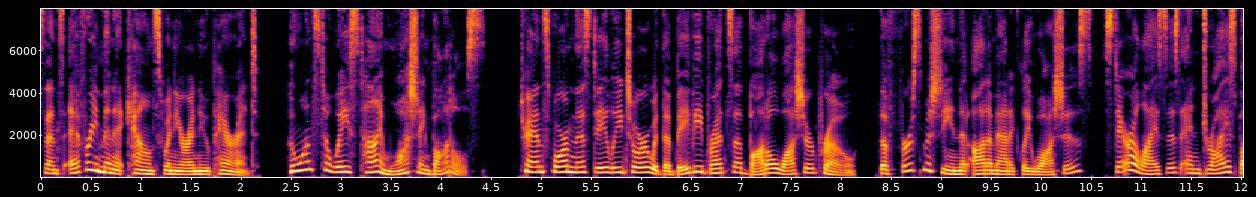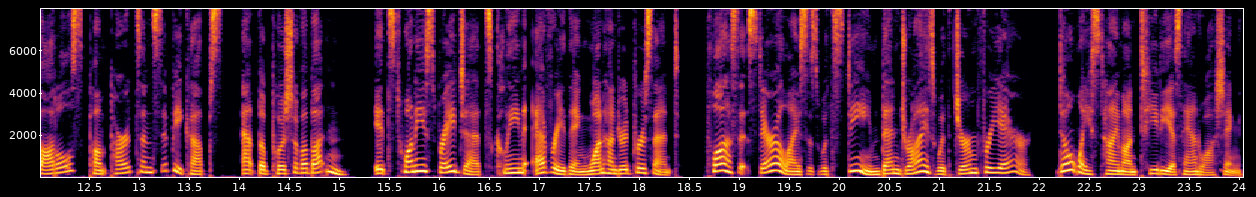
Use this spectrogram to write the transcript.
Since every minute counts when you're a new parent, who wants to waste time washing bottles? Transform this daily chore with the Baby Brezza Bottle Washer Pro, the first machine that automatically washes, sterilizes, and dries bottles, pump parts, and sippy cups at the push of a button. Its 20 spray jets clean everything 100%. Plus, it sterilizes with steam, then dries with germ free air. Don't waste time on tedious hand washing.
